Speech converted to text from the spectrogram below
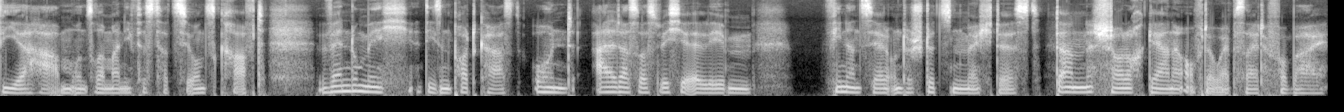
wir haben unsere Manifestationskraft. Wenn du mich, diesen Podcast und all das, was wir hier erleben, finanziell unterstützen möchtest, dann schau doch gerne auf der Webseite vorbei.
